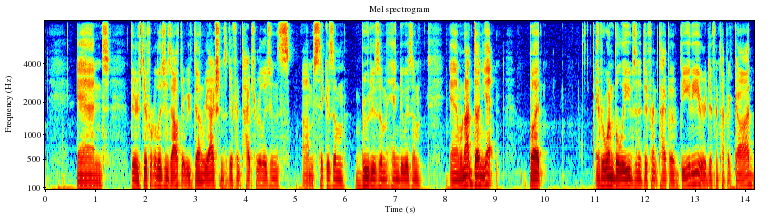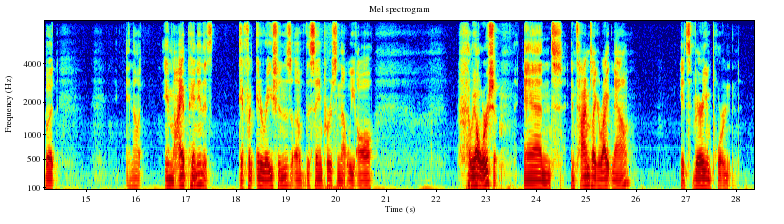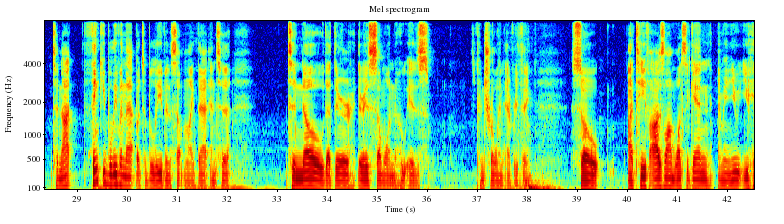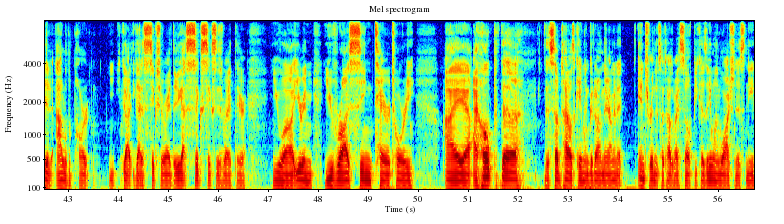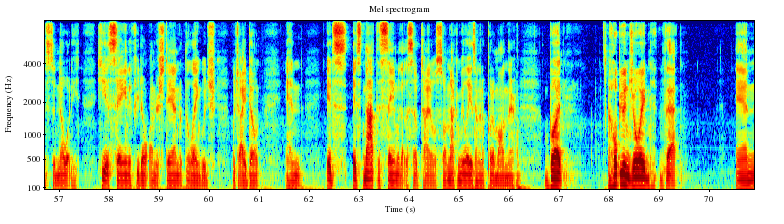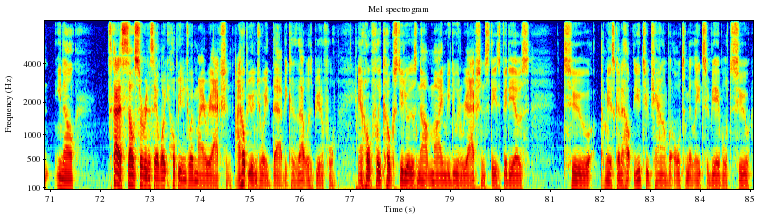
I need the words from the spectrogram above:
And there's different religions out there. We've done reactions to different types of religions um, Sikhism, Buddhism, Hinduism, and we're not done yet. but everyone believes in a different type of deity or a different type of god. But you know, in my opinion, it's different iterations of the same person that we all that we all worship. And in times like right now, it's very important to not think you believe in that, but to believe in something like that and to to know that there there is someone who is controlling everything. So Atif Aslam once again, I mean you you hit it out of the park. You got you got a sixer right there. You got six sixes right there. You uh you're in Yuvraj Singh territory. I uh, I hope the the subtitles came in good on there. I'm gonna enter in the subtitles myself because anyone watching this needs to know what he he is saying if you don't understand the language, which I don't, and it's it's not the same without the subtitles. So I'm not gonna be lazy. I'm gonna put them on there, but I hope you enjoyed that, and you know. It's kind of self-serving to say, "Well, hope you enjoyed my reaction." I hope you enjoyed that because that was beautiful, and hopefully, Coke Studio does not mind me doing reactions to these videos to I mean it's going to help the YouTube channel but ultimately to be able to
